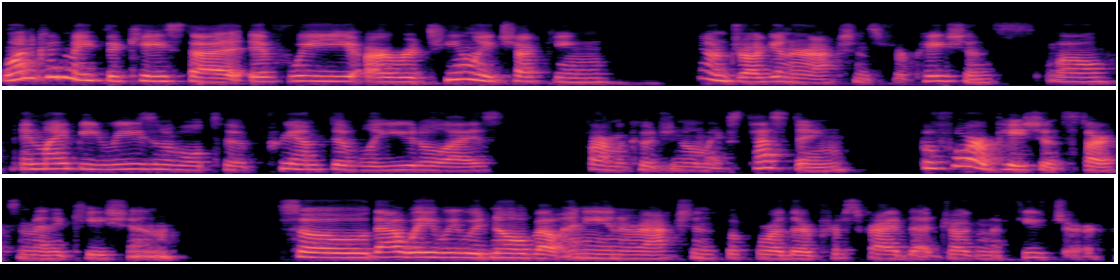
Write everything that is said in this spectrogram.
one could make the case that if we are routinely checking you know, drug interactions for patients, well, it might be reasonable to preemptively utilize pharmacogenomics testing before a patient starts a medication so that way we would know about any interactions before they're prescribed that drug in the future.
